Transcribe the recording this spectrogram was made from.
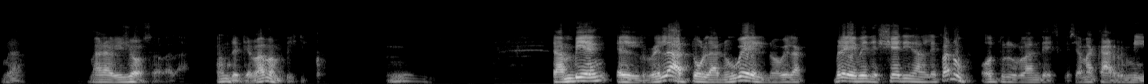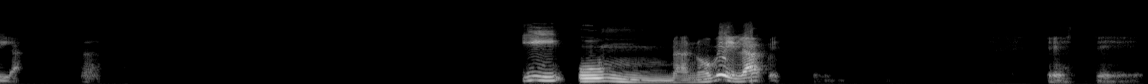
una maravillosa balada, de tema vampírico. También el relato, la novela, novela breve de Sheridan Le Fanu, otro irlandés, que se llama Carmila. Y una novela este,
